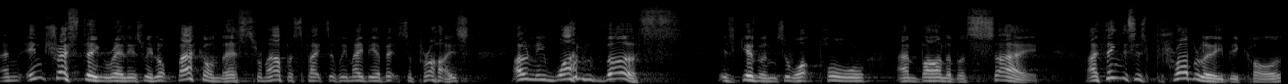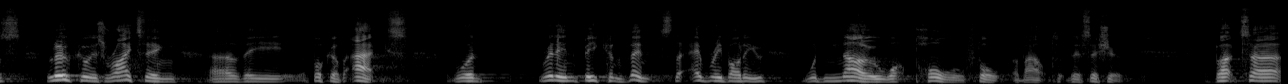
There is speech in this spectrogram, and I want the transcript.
And interesting, really, as we look back on this, from our perspective, we may be a bit surprised. Only one verse is given to what Paul and Barnabas say. I think this is probably because Luke, who is writing uh, the book of Acts, would really be convinced that everybody would know what Paul thought about this issue. But uh,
